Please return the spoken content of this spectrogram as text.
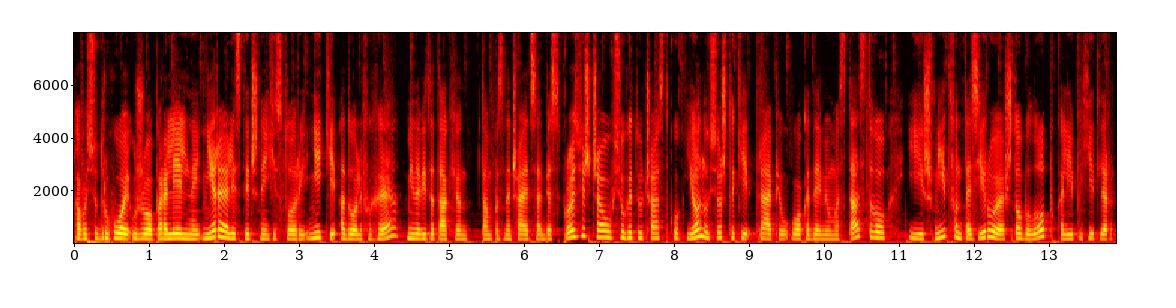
А вось у другой ужо паралельнай нерэалістычнай гісторыі некі адольф г менавіта так ён там пазначаецца без прозвішча ўсю гэтую частку ён усё ж такі трапіў у акадэмію мастака мастацтваў і шміт фантазіруе што было б калі б гітлер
